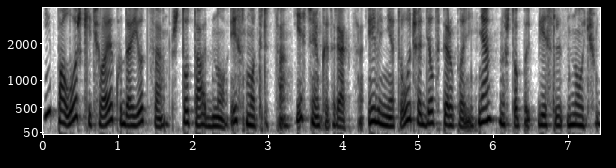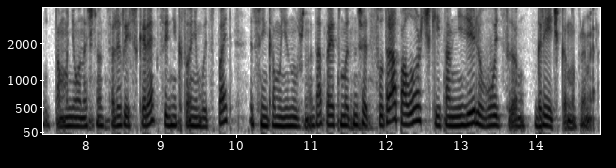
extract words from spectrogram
И по ложке человеку дается что-то одно и смотрится, есть у него какая-то реакция или нет. Лучше делать в первой половине дня, ну, чтобы если ночью там у него начнется аллергическая реакция, никто не будет спать, это все никому не нужно, да, поэтому это начинается с утра по ложечке, и там неделю вводится гречка, например.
